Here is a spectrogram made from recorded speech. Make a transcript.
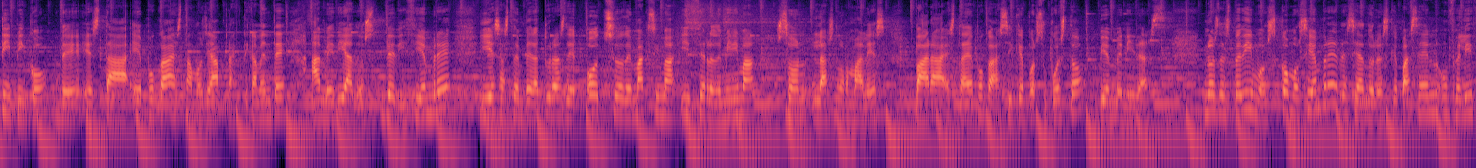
típico de esta época, estamos ya prácticamente a mediados de diciembre y esas temperaturas de 8 de máxima y 0 de mínima son las normales para esta época, así que por supuesto, bienvenidas. Nos despedimos, como siempre, deseándoles que pasen un feliz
